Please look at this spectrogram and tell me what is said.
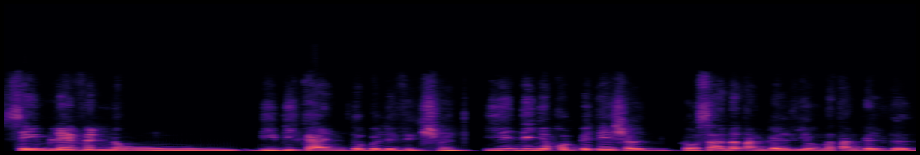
same level nung BB Can double eviction. Yun din yung competition kung saan natanggal yung natanggal doon.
